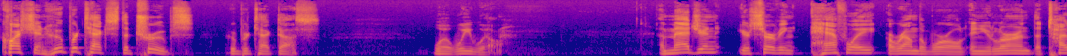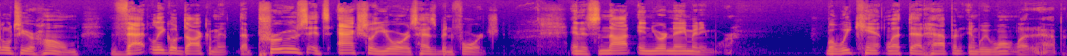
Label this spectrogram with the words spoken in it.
Question Who protects the troops who protect us? Well, we will. Imagine you're serving halfway around the world and you learn the title to your home, that legal document that proves it's actually yours has been forged and it's not in your name anymore. But we can't let that happen and we won't let it happen.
